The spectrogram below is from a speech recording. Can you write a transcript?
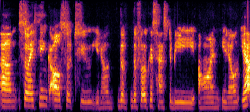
um, so I think also too, you know, the the focus has to be on, you know, yeah,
